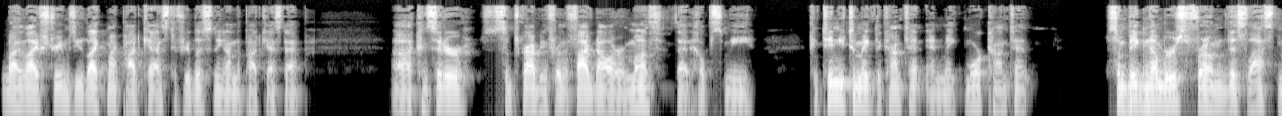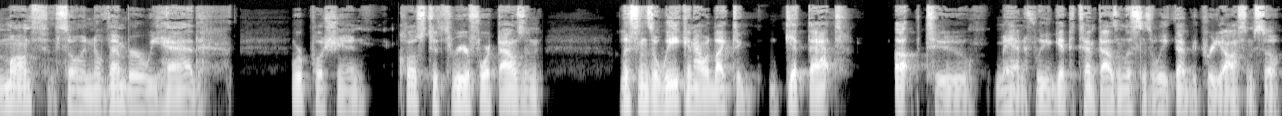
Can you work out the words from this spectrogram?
my live streams, you like my podcast, if you're listening on the podcast app, uh, consider subscribing for the five dollar a month. That helps me continue to make the content and make more content. Some big numbers from this last month. So in November, we had we're pushing close to three or four thousand listens a week, and I would like to get that up to man, if we could get to 10,000 listens a week, that'd be pretty awesome. So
